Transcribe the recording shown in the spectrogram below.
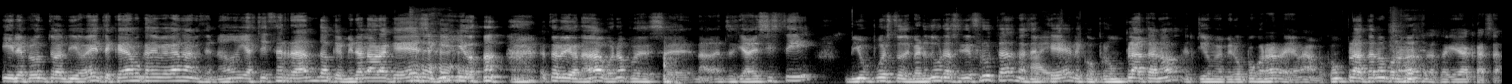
y le pregunto al tío, ¿eh, ¿te queda bocadillo vegano? Y me dice, no, ya estoy cerrando, que mira la hora que es, chiquillo. Entonces le digo, nada, bueno, pues eh, nada, entonces ya desistí vi un puesto de verduras y de frutas, me acerqué, le compré un plátano, el tío me miró un poco raro, y me ah, un plátano por lo hasta aquí a casa.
